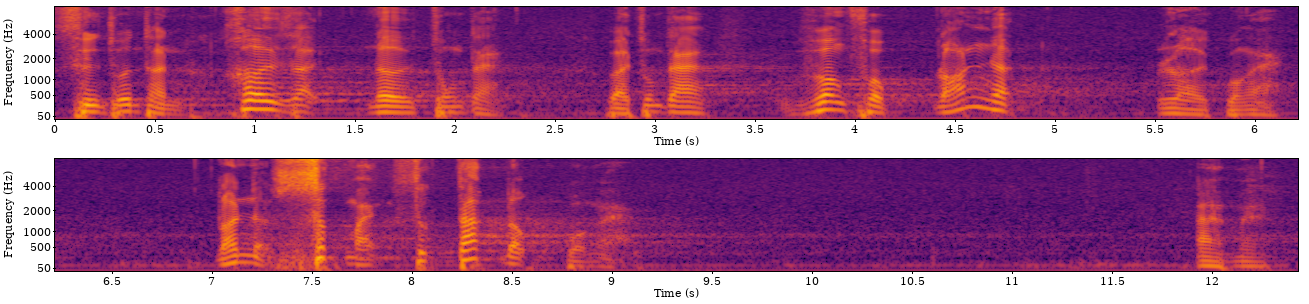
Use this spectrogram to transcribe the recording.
xin Chúa Thánh Thần khơi dậy nơi chúng ta và chúng ta vâng phục đón nhận lời của Ngài, đón nhận sức mạnh, sức tác động của Ngài Amen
